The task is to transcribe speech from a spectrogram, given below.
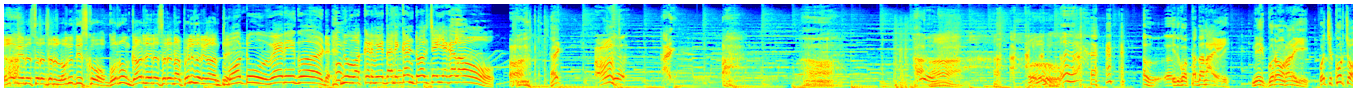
ఎలాగైనా సరే దాన్ని లొంగ తీసుకో. గుర్రం గాడిదైనా సరే నా పెళ్ళి జరగాలంతే. మోటు వెరీ గుడ్ నువ్వు అక్కడివే దాన్ని కంట్రోల్ చెయ్యగలవు. ఇదిగో పెద్దనాయ్ నీ గుర్రం రెడీ. వచ్చి కూర్చో.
